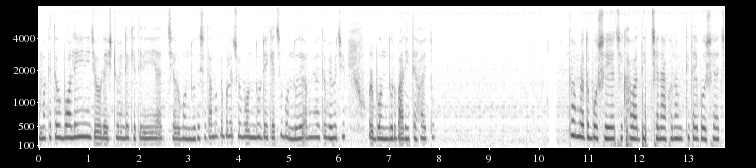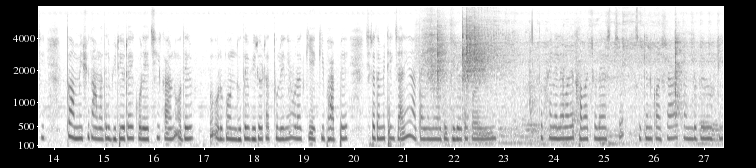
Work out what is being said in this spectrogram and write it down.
আমাকে তো বলেই নি যে ও রেস্টুরেন্টে খেতে নিয়ে যাচ্ছে, ওর বন্ধুদের সাথে। আমাকে বলেছে, ওর বন্ধু ডেকেছে, বন্ধুদের, আমি হয়তো ভেবেছি ওর বন্ধুর বাড়িতে হয়তো। তো আমরা তো বসেই আছি, খাবার দিচ্ছে না এখন অবধি, তাই বসে আছি। তো আমি শুধু আমাদের ভিডিওটাই করেছি, কারণ ওদের, ওর বন্ধুদের ভিডিওটা তুলিনি ওরা কে কী ভাববে, সেটা তো আমি ঠিক জানি না, তাই আমি ওদের ভিডিওটা করিনি। তো ফাইনালি আমাদের খাবার চলে আসছে। চিকেন কষা, তন্দুরি রুটি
